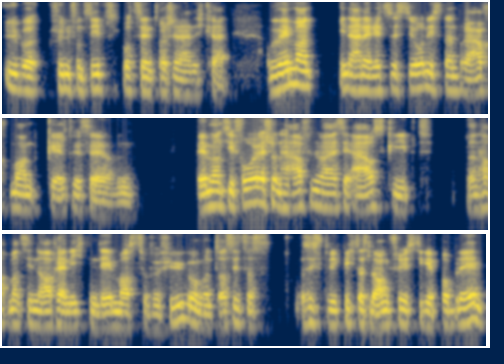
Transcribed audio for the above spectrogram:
über 75 Prozent Wahrscheinlichkeit. Aber wenn man in einer Rezession ist, dann braucht man Geldreserven. Wenn man sie vorher schon haufenweise ausgibt, dann hat man sie nachher nicht in dem Maß zur Verfügung. Und das ist, das, das ist wirklich das langfristige Problem.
